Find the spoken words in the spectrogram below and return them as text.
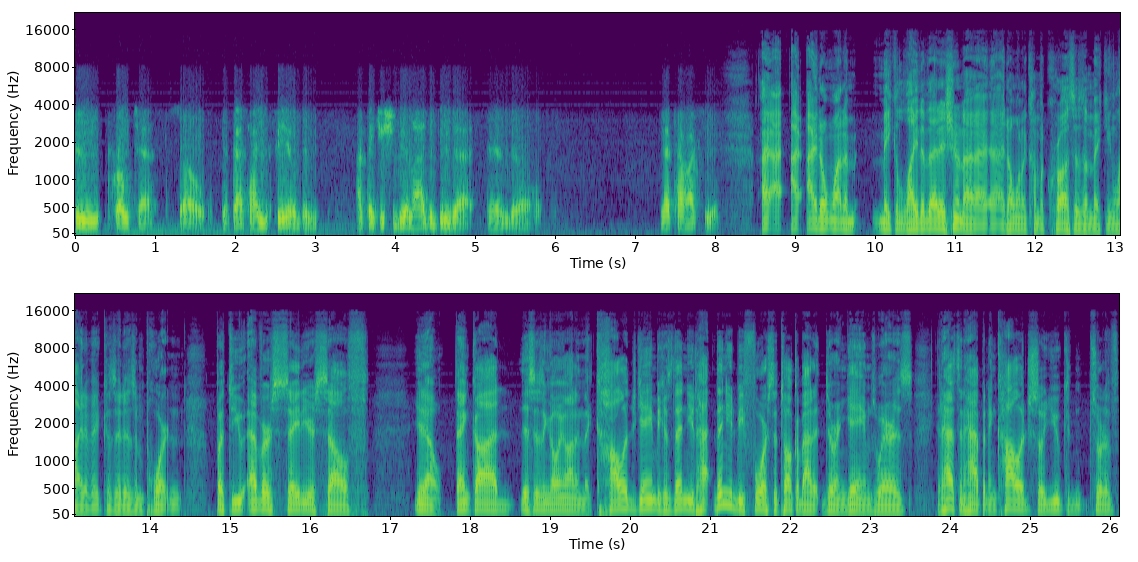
to protest. So if that's how you feel, then I think you should be allowed to do that, and uh, that's how I see it. I, I, I don't want to make light of that issue, and I, I don't want to come across as I'm making light of it because it is important. But do you ever say to yourself, you know, thank God this isn't going on in the college game because then you'd ha- then you'd be forced to talk about it during games, whereas it hasn't happened in college, so you can sort of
